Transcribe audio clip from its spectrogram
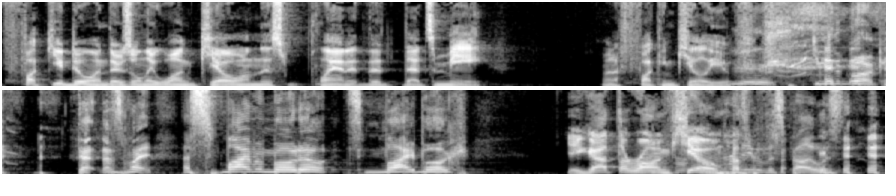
fuck you doing? There's only one kill on this planet. That that's me. I'm gonna fucking kill you. Give me the book. That, that's my that's my Mamodo. It's my book. you got the wrong kill, Remember the mother." name of the spell. It was. Yeah,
